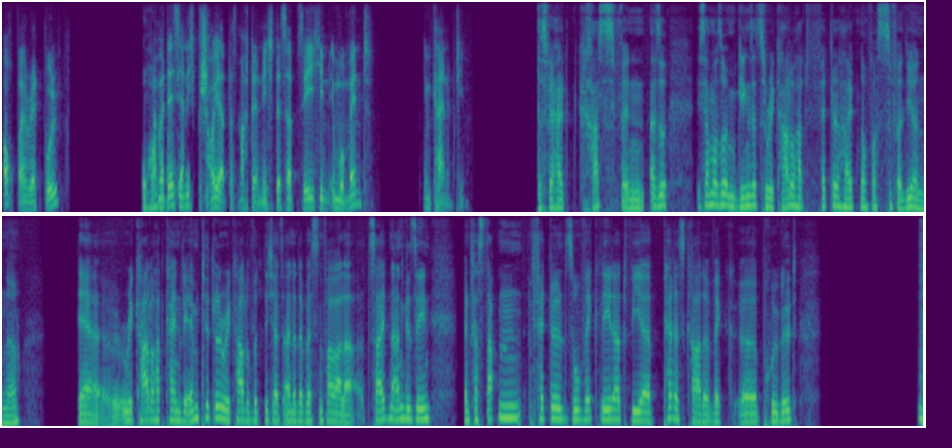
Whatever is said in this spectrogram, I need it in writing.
auch bei Red Bull. Oha. Aber der ist ja nicht bescheuert, das macht er nicht. Deshalb sehe ich ihn im Moment in keinem Team. Das wäre halt krass, wenn, also ich sag mal so, im Gegensatz zu Ricardo hat Vettel halt noch was zu verlieren, ne? Der Ricardo hat keinen WM-Titel, Ricardo wird nicht als einer der besten Fahrer aller Zeiten angesehen. Wenn Verstappen Vettel so wegledert, wie er Perez gerade wegprügelt, äh,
